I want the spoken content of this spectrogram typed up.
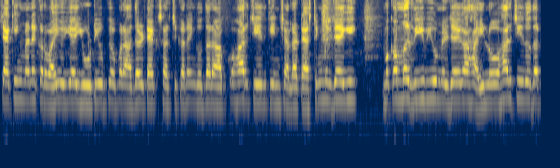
चेकिंग मैंने करवाई हुई है। यूट्यूब के ऊपर आदर टैक सर्च करेंगे, उधर आपको हर चीज़ की इंशाल्लाह टेस्टिंग मिल जाएगी। मुकम्मल रिव्यू मिल जाएगा हाई लो हर चीज़ उधर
